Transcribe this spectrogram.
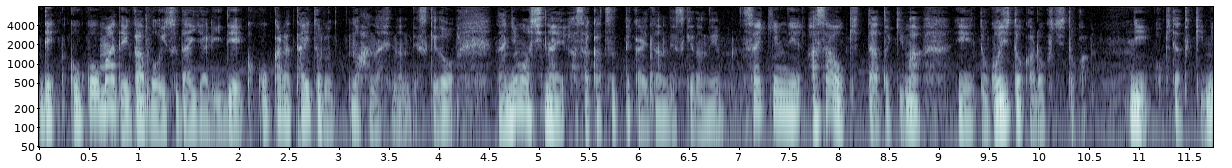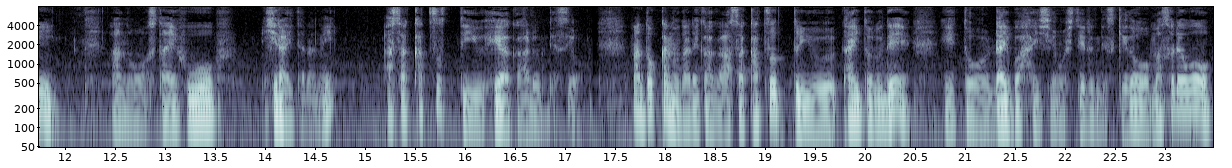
で、ここまでがボイスダイアリーで、ここからタイトルの話なんですけど、何もしない朝活って書いたんですけどね、最近ね、朝起きた時、まあ、えっ、ー、と、5時とか6時とかに起きた時に、あの、スタイフを開いたらね、朝活っていう部屋があるんですよ。まあ、どっかの誰かが朝活というタイトルで、えっ、ー、と、ライブ配信をしてるんですけど、まあ、それを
